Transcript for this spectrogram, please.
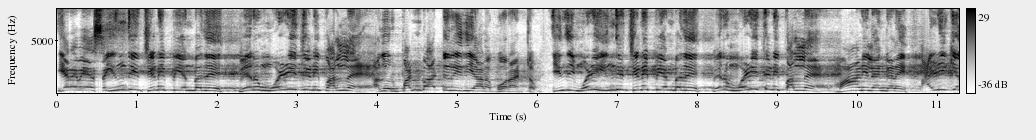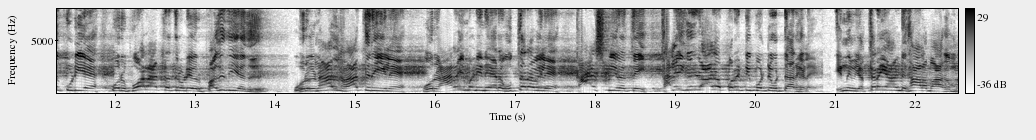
எனவே இந்தி திணிப்பு என்பது வெறும் மொழி திணிப்பு அல்ல. அது ஒரு பண்பாட்டு ரீதியான போராட்டம். இந்தி மொழி இந்தி திணிப்பு என்பது வெறும் மொழி திணிப்பு அல்ல. மாநிலங்களை அழிக்கக்கூடிய ஒரு போராட்டத்தினுடைய ஒரு பகுதி அது. ஒரு நாள் ராத்திரியிலே ஒரு அரை மணி நேர உத்தரவிலே காஷ்மீரத்தை தலைகீழாக புரட்டி போட்டு விட்டார்களே. இன்னும் எத்தனை ஆண்டு காலமாகும்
